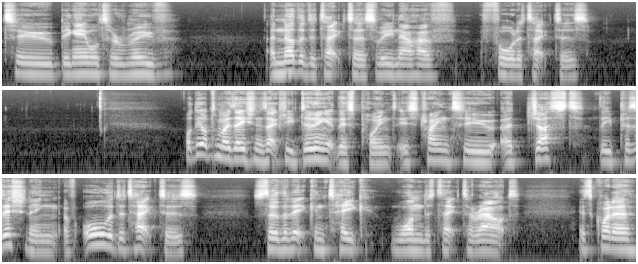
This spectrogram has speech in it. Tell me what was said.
to being able to remove another detector so we now have four detectors. What the optimization is actually doing at this point is trying to adjust the positioning of all the detectors so that it can take one detector out. It's quite a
